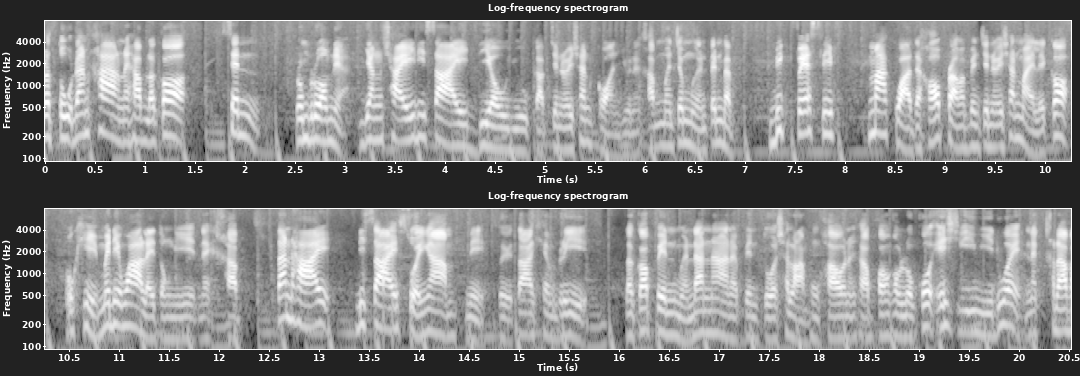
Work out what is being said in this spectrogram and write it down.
ประตูด้านข้างนะครับแล้วก็เส้นรวมๆเนี่ยยังใช้ดีไซน์เดียวอยู่กับเจเนอเรชันก่อนอยู่นะครับมันจะเหมือนเป็นแบบ Big Facelift มากกว่าแต่เขาปรับมาเป็นเจเนอเรชันใหม่เลยก็โอเค ไม่ได้ว่าอะไรตรงนี้นะครับ ด้านท้ายดีไซน์สวยงามนี่ Toyota Camry แล้วก็เป็นเหมือนด้านหน้านะเป็นตัวฉลามของเขานะครับพร้อมกับโลโก้ HEV ด้วยนะครับ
